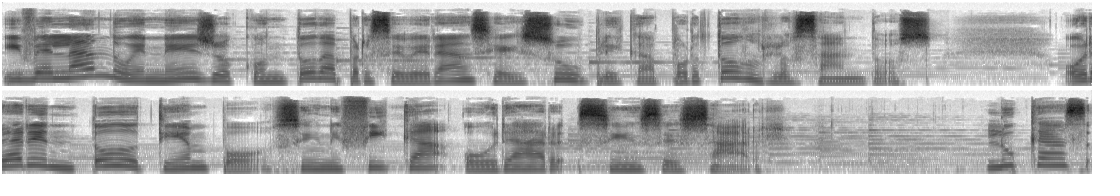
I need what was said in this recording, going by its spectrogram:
y velando en ello con toda perseverancia y súplica por todos los santos. Orar en todo tiempo significa orar sin cesar. Lucas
